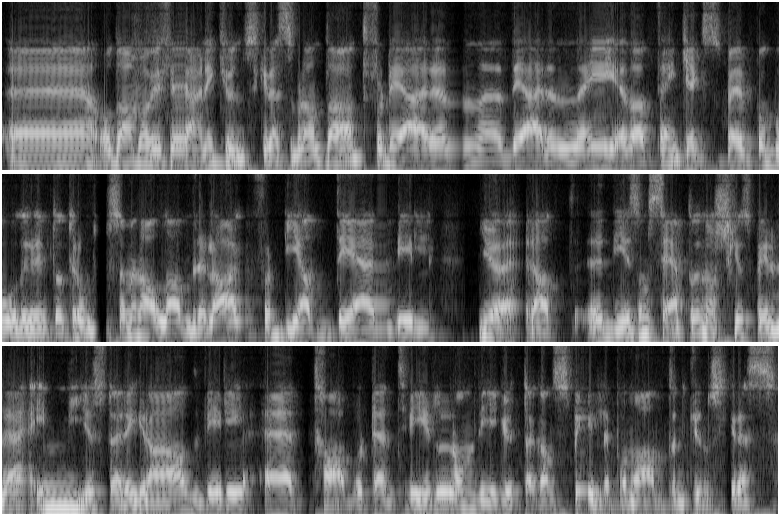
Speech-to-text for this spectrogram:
Eh, og da må vi fjerne kunstgresset bl.a. For det er, en, det er en Da tenker jeg ikke på Bodø-Glimt og Tromsø, men alle andre lag. Fordi at det vil gjøre at de som ser på de norske spillere, i mye større grad vil eh, ta bort den tvilen om de gutta kan spille på noe annet enn kunstgress.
